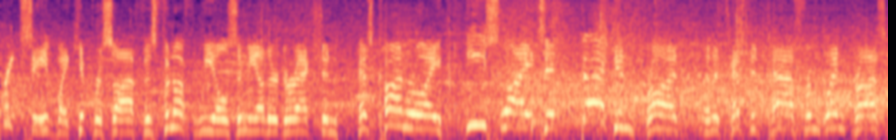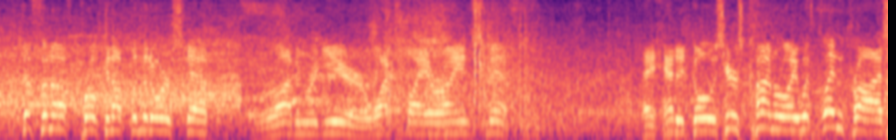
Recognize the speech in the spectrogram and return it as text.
Great save by Kiprusoff as Phaneuf wheels in the other direction. As Conroy, he slides it back in front. An attempted pass from Glencross to Phaneuf broken up on the doorstep. Robyn Regehr watched by Ryan Smyth. Ahead it goes. Here's Conroy with Glencross.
